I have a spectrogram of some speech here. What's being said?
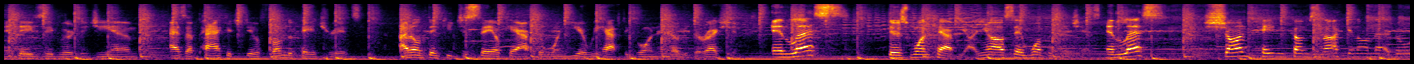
and Dave Ziegler, the GM, as a package deal from the Patriots. I don't think you just say, okay, after one year, we have to go in another direction. Unless there's one caveat, you know, I'll say 1% chance. Unless Sean Payton comes knocking on that door.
